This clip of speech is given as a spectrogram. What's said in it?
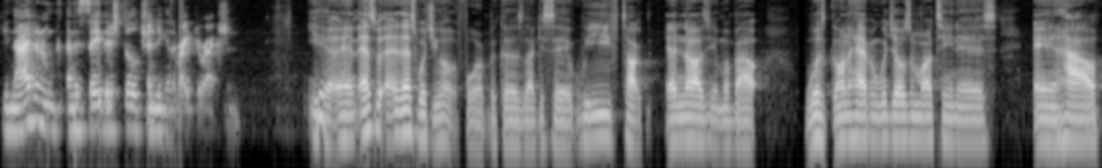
United, I'm going to say they're still trending in the right direction. Yeah, and that's and that's what you hope for because, like I said, we've talked ad nauseum about what's going to happen with Josef Martinez and how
